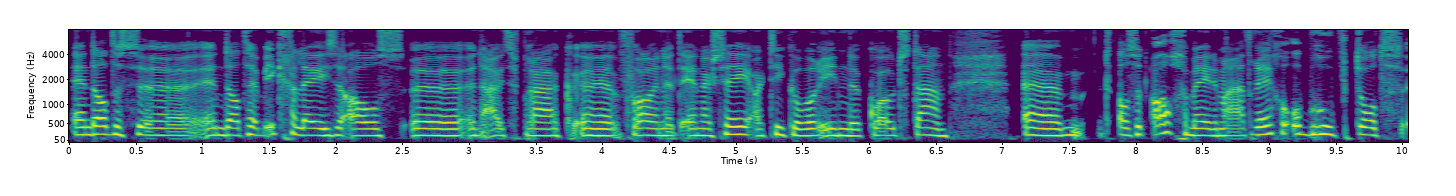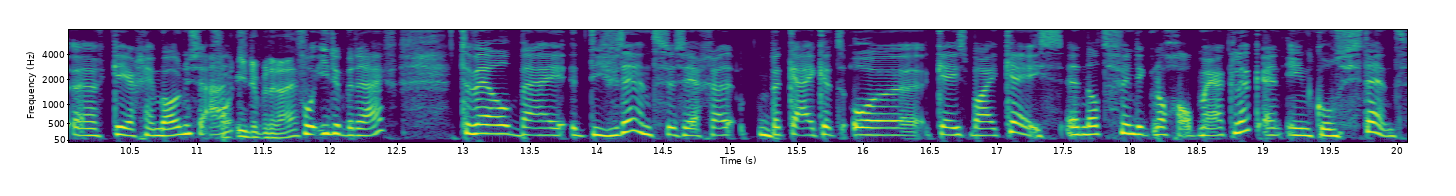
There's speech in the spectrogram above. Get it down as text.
En, dat is, uh, en dat heb ik gelezen als een uitspraak. vooral in het NRC-artikel waarin de quote staan. Um, als een algemene maatregel oproep tot keer geen bonussen uit. Voor ieder bedrijf? Voor ieder bedrijf. Terwijl bij het dividend ze zeggen, bekijk het uh, case by case. En dat vind ik nogal opmerkelijk en inconsistent.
